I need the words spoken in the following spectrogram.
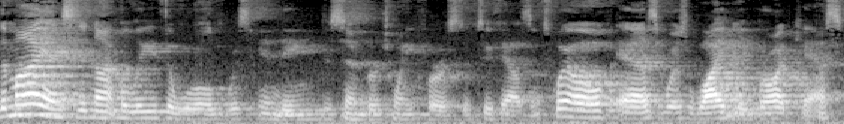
The Mayans did not believe the world was ending December 21st of 2012, as was widely broadcast.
